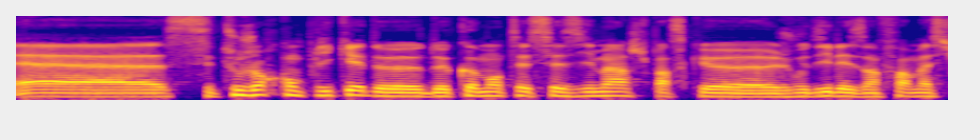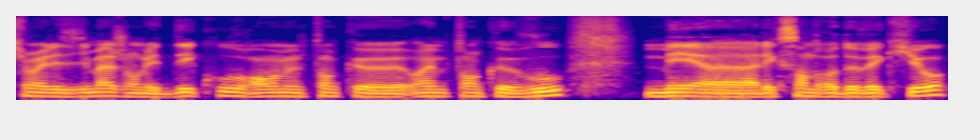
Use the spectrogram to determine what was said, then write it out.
Euh, c'est toujours compliqué de, de, commenter ces images parce que je vous dis les informations et les images on les découvre en même temps que en même temps que vous. Mais euh, Alexandre Devecchio,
